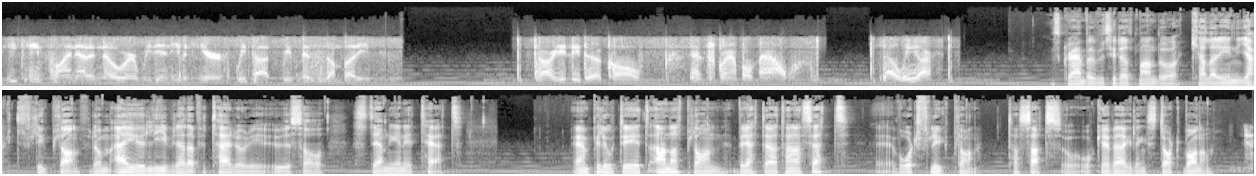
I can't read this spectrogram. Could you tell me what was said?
He came flying out of nowhere. We didn't even hear. We thought we missed somebody. Tower, you need to call and scramble now. So we are. Scramble betyder att man då kallar in jaktflygplan för de är ju livrädda för terror i USA och stämningen är tät. En pilot i ett annat plan berättar att han har sett eh, vårt flygplan ta sats och åka iväg längs startbanan. Uh.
